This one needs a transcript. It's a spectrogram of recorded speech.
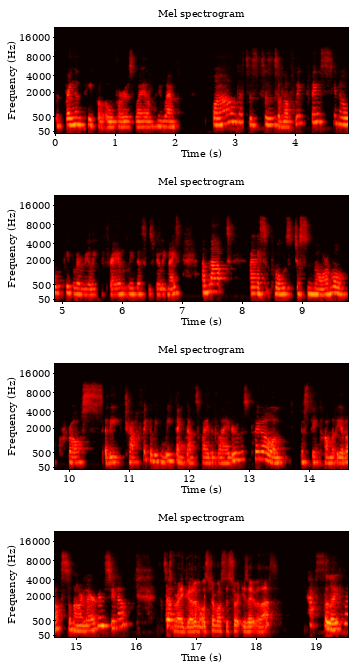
but bringing people over as well who went, wow, this is this is a lovely place. You know, people are really friendly. This is really nice, and that I suppose just normal cross city traffic. I mean, we think that's why the glider was put on just to accommodate us and our learners. You know, so that's very good of Ulster wants to sort you out with that. Absolutely.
